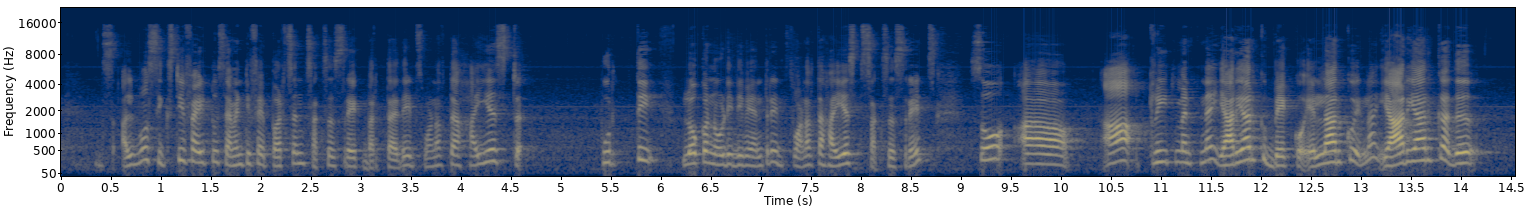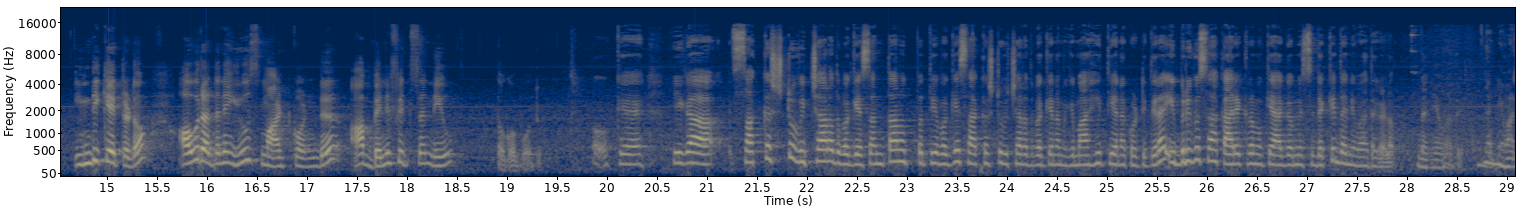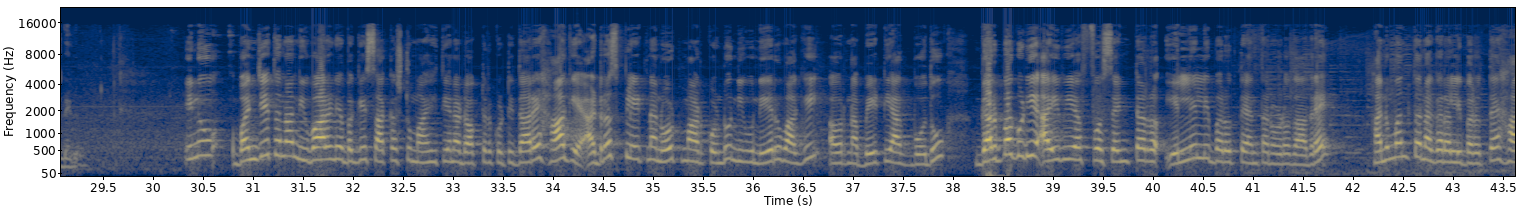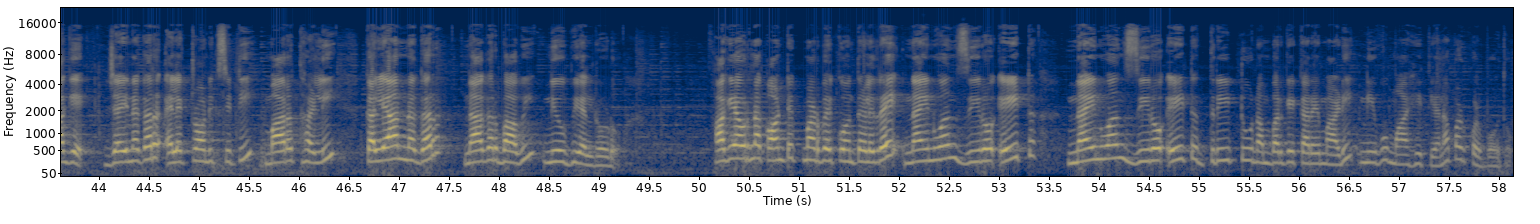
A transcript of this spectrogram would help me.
Almost sixty five to seventy five percent success rate ಬರ್ತಾ ಇದೆ. It's one of the highest ಪೂರ್ತಿ ಲೋಕ ನೋಡಿದ್ದೀವಿ ಅಂದರೆ it's one of the highest success rates so ಆ ಟ್ರೀಟ್ಮೆಂಟ್ನ ಯಾರ್ಯಾರಿಗೂ ಬೇಕೋ ಎಲ್ಲರಿಗೂ ಇಲ್ಲ ಯಾರ್ಯಾರಿಗೂ ಅದು ಇಂಡಿಕೇಟೆಡೋ ಅವ್ರು ಅದನ್ನು ಯೂಸ್ ಮಾಡಿಕೊಂಡು ಆ ಬೆನಿಫಿಟ್ಸನ್ನು ನೀವು ತಗೋಬೋದು. ಓಕೆ ಈಗ ಸಾಕಷ್ಟು ವಿಚಾರದ ಬಗ್ಗೆ ಸಂತಾನೋತ್ಪತ್ತಿಯ ಬಗ್ಗೆ ಸಾಕಷ್ಟು ವಿಚಾರದ ಬಗ್ಗೆ ನಮಗೆ ಮಾಹಿತಿಯನ್ನು ಕೊಟ್ಟಿದ್ದೀರಾ. ಇಬ್ಬರಿಗೂ ಸಹ ಕಾರ್ಯಕ್ರಮಕ್ಕೆ ಆಗಮಿಸಿದ್ದಕ್ಕೆ ಧನ್ಯವಾದಗಳು. ಧನ್ಯವಾದಗಳು. ಧನ್ಯವಾದಗಳು. ಇನ್ನು ಬಂಜೇತನ ನಿವಾರಣೆ ಬಗ್ಗೆ ಸಾಕಷ್ಟು ಮಾಹಿತಿಯನ್ನು ಡಾಕ್ಟರ್ ಕೊಟ್ಟಿದ್ದಾರೆ. ಹಾಗೆ ಅಡ್ರೆಸ್ ಪ್ಲೇಟ್ನ ನೋಟ್ ಮಾಡಿಕೊಂಡು ನೀವು ನೇರವಾಗಿ ಅವ್ರನ್ನ ಭೇಟಿ ಆಗ್ಬೋದು. ಗರ್ಭಗುಡಿ ಐ ವಿ ಎಫ್ ಸೆಂಟರ್ ಎಲ್ಲೆಲ್ಲಿ ಬರುತ್ತೆ ಅಂತ ನೋಡೋದಾದ್ರೆ ಹನುಮಂತ ನಗರಲ್ಲಿ ಬರುತ್ತೆ. ಹಾಗೆ Jayanagar electronic city, Marathahalli, Kalyan Nagar, Nagarbhavi, new BEL road. ಹಾಗೆ ಅವ್ರನ್ನ ಕಾಂಟ್ಯಾಕ್ಟ್ ಮಾಡಬೇಕು ಅಂತ ಹೇಳಿದ್ರೆ nine one zero eight nine one zero eight three two ನಂಬರ್ಗೆ ಕರೆ ಮಾಡಿ ನೀವು ಮಾಹಿತಿಯನ್ನು ಪಡ್ಕೊಳ್ಬಹುದು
